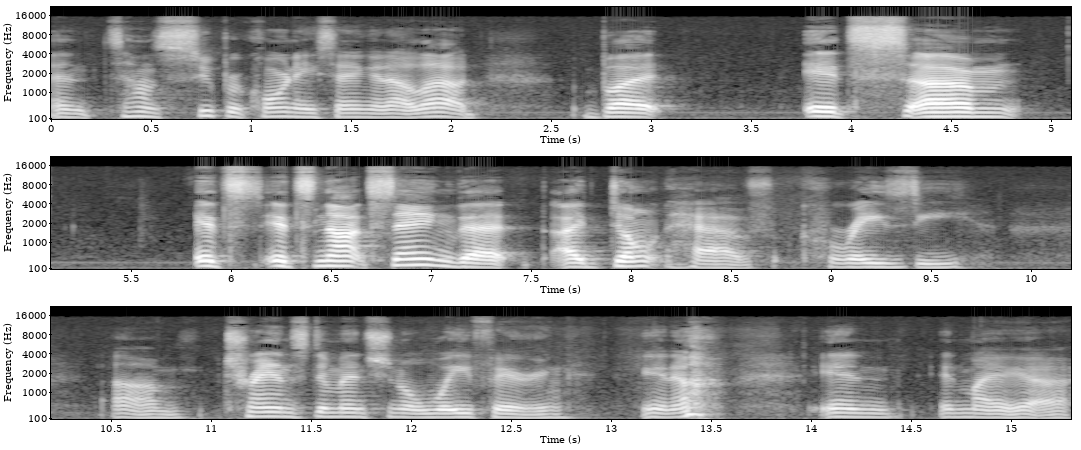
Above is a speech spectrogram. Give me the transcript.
And sounds super corny saying it out loud, but it's um it's it's not saying that I don't have crazy um trans-dimensional wayfaring, you know, in in my uh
